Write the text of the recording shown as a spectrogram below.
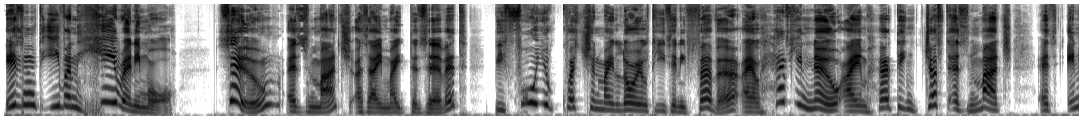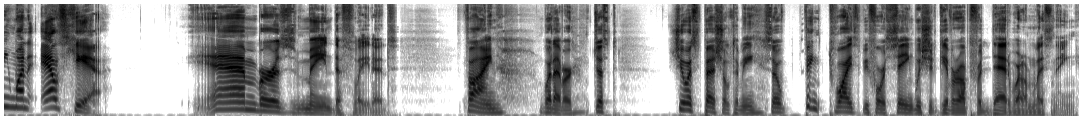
isn't even here anymore. So, as much as I might deserve it, before you question my loyalties any further, I'll have you know I am hurting just as much as anyone else here. Amber's mane deflated. Fine, whatever. Just, she was special to me, so think twice before saying we should give her up for dead while I'm listening.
